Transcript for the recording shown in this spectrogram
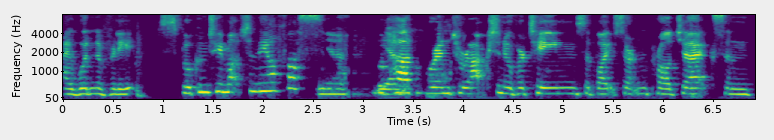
I wouldn't have really spoken too much in the office. Yeah. We've yeah. had more interaction over teams about certain projects and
